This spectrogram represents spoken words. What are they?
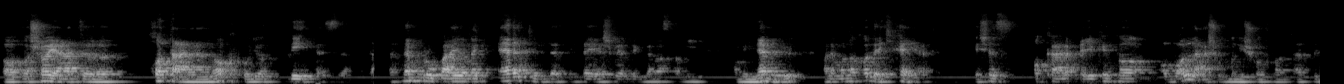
a, a saját határának, hogy ott létezzen. Tehát nem próbálja meg eltüntetni teljes mértékben azt, ami, ami nem ő, hanem annak ad egy helyet. És ez akár egyébként a, a vallásokban is ott van. Tehát, hogy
